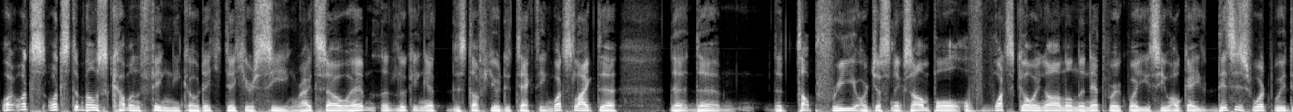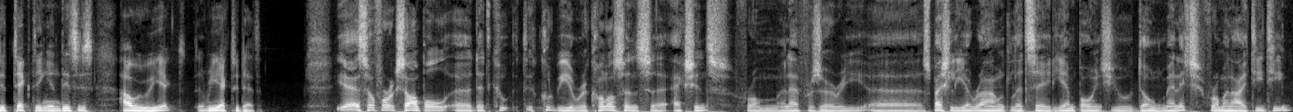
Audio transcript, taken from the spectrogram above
What, what's what's the most common thing, Nico, that that you're seeing, right? So, um, looking at the stuff you're detecting, what's like the the the the top three, or just an example of what's going on on the network where you see, okay, this is what we're detecting, and this is how we react react to that. Yeah, so for example, uh, that could, could be reconnaissance uh, actions from an adversary, uh, especially around, let's say, the endpoints you don't manage from an IT team.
